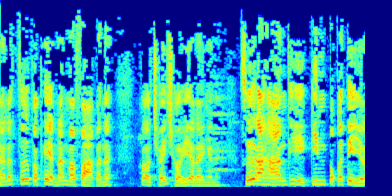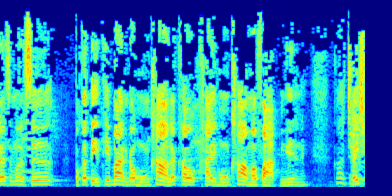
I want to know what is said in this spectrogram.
นะแล้วซื้อประเภทนั้นมาฝากนนะก็เฉยเฉยๆอะไรเงี้ยนะซื้ออาหารที่กินปกติอยู่แล้ว สมมติซื้อปกติที่บ้านก็หุงข้าว แล้วเขาใครหุงข้าวมาฝากอย่างเงี้ยนะก็เฉยเฉ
